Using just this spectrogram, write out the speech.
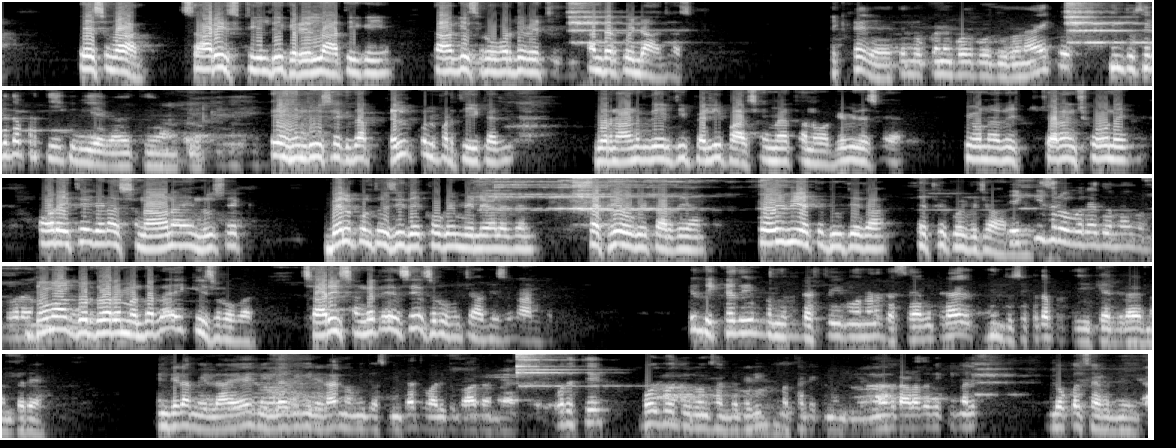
ਇਸ ਵਾਰ ਸਾਰੀ ਸਟੀਲ ਦੀ ਗ੍ਰਿਲ ਲਾਤੀ ਗਈ ਹੈ ਤਾਂ ਕਿ ਸਰੋਵਰ ਦੇ ਵਿੱਚ ਅੰਦਰ ਕੋਈ ਨਾ ਜਾ ਸਕੇ। ਦੇਖਿਆ ਜਾਏ ਤੇ ਲੋਕਾਂ ਨੇ ਬਹੁਤ ਬਹੁਤ ਦੂਰੋਂ ਆਉਣਾ ਇੱਕ ਹਿੰਦੂ ਸਿੱਖ ਦਾ ਪ੍ਰਤੀਕ ਵੀ ਹੈਗਾ ਇੱਥੇ ਆਣ ਕੇ। ਇਹ ਹਿੰਦੂ ਸਿੱਖ ਦਾ ਬਿਲਕੁਲ ਪ੍ਰਤੀਕ ਹੈ ਜੀ। ਗੁਰੂ ਨਾਨਕ ਦੇਵ ਜੀ ਪਹਿਲੀ ਪਾਤਸ਼ਾਹ ਮੈਂ ਤੁਹਾਨੂੰ ਅੱਗੇ ਵੀ ਦੱਸਿਆ ਕਿ ਉਹਨਾਂ ਦੇ ਚਰਨ ਛੋਹ ਨੇ। ਔਰ ਇੱਥੇ ਜਿਹੜਾ ਇਸ਼ਨਾਨ ਹੈ ਹਿੰਦੂ ਸਿੱਖ ਬਿਲਕੁਲ ਤੁਸੀਂ ਦੇਖੋਗੇ ਮੇਲੇ ਵਾਲੇ ਦਿਨ ਇਕੱਠੇ ਹੋ ਕੇ ਕਰਦੇ ਹਨ। ਕੋਈ ਵੀ ਇੱਕ ਦੂਜੇ ਦਾ ਇੱਥੇ ਕੋਈ ਵਿਚਾਰ ਨਹੀਂ ਇੱਕ ਹੀ ਸਰੋਵਰ ਹੈ ਦੋਨਾਂ ਗੁਰਦੁਆਰਾ ਦੋਵਾਂ ਗੁਰਦੁਆਰੇ ਮੰਦਿਰ ਦਾ ਇੱਕ ਹੀ ਸਰੋਵਰ। ਸਾਰੀ ਸੰਗਤ ਇਸੇ ਸਰੋਵਰ ਚ ਆ ਕੇ ਇਸ਼ਨਾਨ ਕਰਦੀ। ਇਹ ਦੇਖਿਆ ਤੇ ਬੰਦਰ ਇੰਡਸਟਰੀ ਨੂੰ ਉਹਨਾਂ ਨੇ ਦੱਸਿਆ ਵੀ ਜਿਹੜਾ ਹਿੰਦੂ ਸਿੱਖ ਦਾ ਪ੍ਰਤੀਕ ਹੈ ਜਿਹੜਾ ਇਹ ਮੰਦਿਰ ਹੈ। ਇਹ ਜਿਹੜਾ ਮੇਲਾ ਹੈ ਇਹ ਮੇਲਾ ਵੀ ਜਿਹੜਾ ਨੌਵੀਂ ਦਸਵੀਂ ਦਾ ਦੀਵਾਲੀ ਤੋਂ ਬਾਅਦ ਆਉਂਦਾ ਹੈ। ਔਰ ਇੱਥੇ ਬਹੁਤ ਬਹੁਤ ਦੂਰੋਂ ਸੰਗਤ ਜਿਹੜੀ ਮੱਥਾ ਟੇਕਣ ਆਉਂਦੀ ਹੈ। ਮੈਂ ਬਟਾਲਾ ਤੋਂ ਵਿੱਕੀ ਮਲਿਕ ਲੋਕਲ 7 ਨਿਊਜ਼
